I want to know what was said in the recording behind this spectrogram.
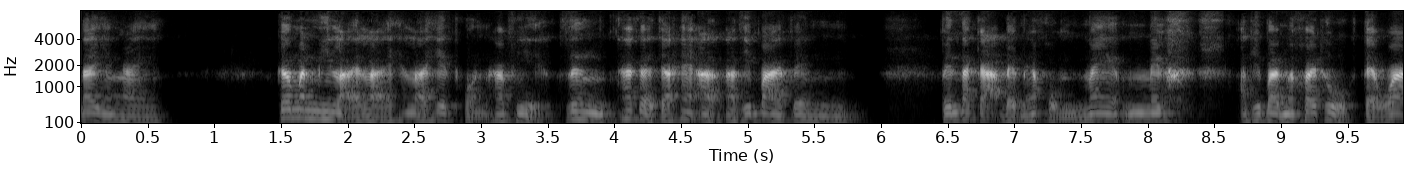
ได้ยังไง ก็มันมีหลายหลายหลายเหตุผลครับพี่ ซึ่งถ้าเกิดจะให้ออธิบายเป็น เป็นตรรกะแบบเนี้ยผมไม่ไม่อธิบายไม่ค่อยถูก แต่ว่า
